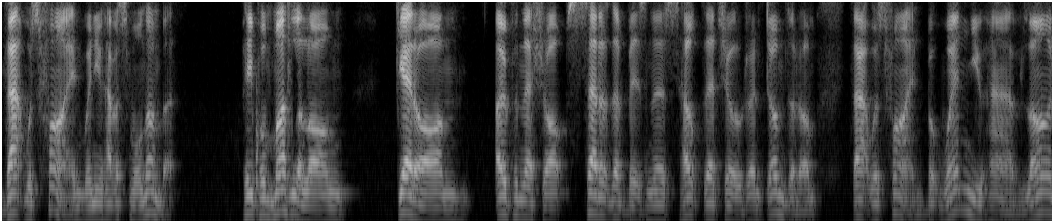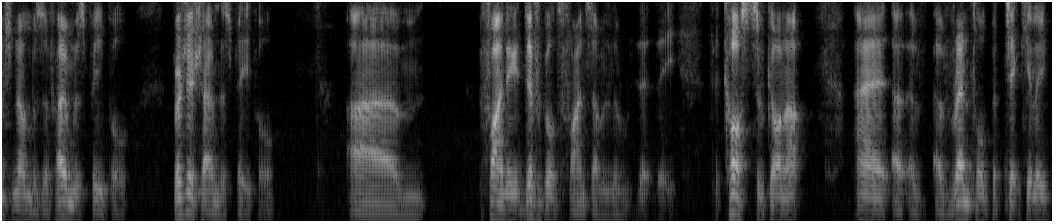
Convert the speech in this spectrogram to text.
that was fine when you have a small number. People muddle along get on, open their shops, set up their business, help their children, dum dum. That was fine. But when you have large numbers of homeless people, British homeless people, um, finding it difficult to find somebody, the, the, the costs have gone up, uh, of, of rental particularly.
